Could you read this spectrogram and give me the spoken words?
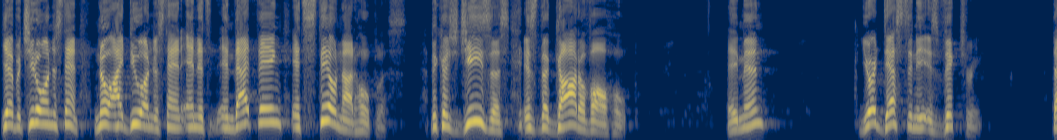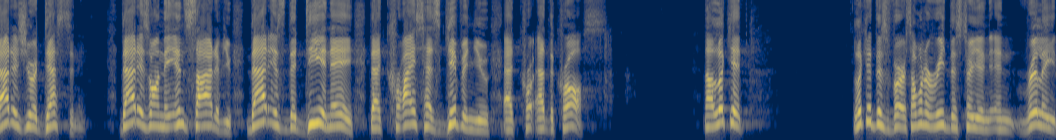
Yeah, but you don't understand. No, I do understand. And it's in that thing, it's still not hopeless because Jesus is the God of all hope. Amen. Your destiny is victory. That is your destiny. That is on the inside of you. That is the DNA that Christ has given you at, at the cross. Now look at, look at this verse. I want to read this to you and, and really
